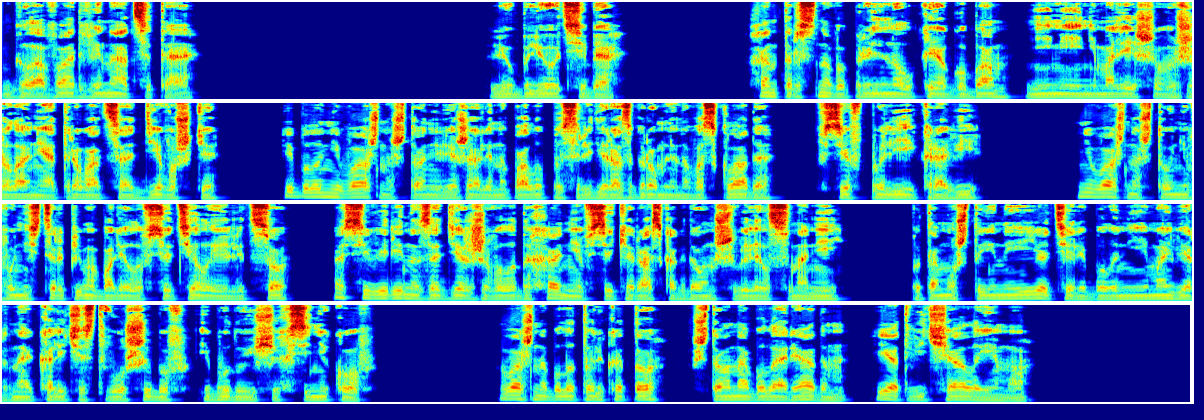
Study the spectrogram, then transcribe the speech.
Глава двенадцатая. «Люблю тебя». Хантер снова прильнул к ее губам, не имея ни малейшего желания отрываться от девушки, и было неважно, что они лежали на полу посреди разгромленного склада, все в пыли и крови. Неважно, что у него нестерпимо болело все тело и лицо, а Северина задерживала дыхание всякий раз, когда он шевелился на ней, потому что и на ее теле было неимоверное количество ушибов и будущих синяков. Важно было только то, что она была рядом и отвечала ему.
